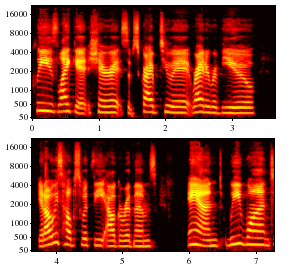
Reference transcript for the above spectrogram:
please like it, share it, subscribe to it, write a review. It always helps with the algorithms. And we want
